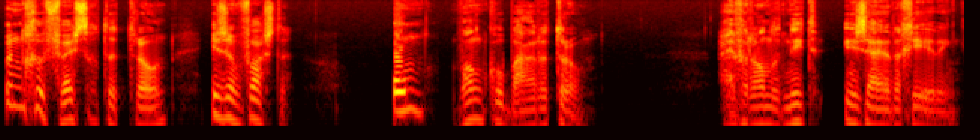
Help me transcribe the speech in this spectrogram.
Een gevestigde troon is een vaste, onwankelbare troon. Hij verandert niet in zijn regering.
